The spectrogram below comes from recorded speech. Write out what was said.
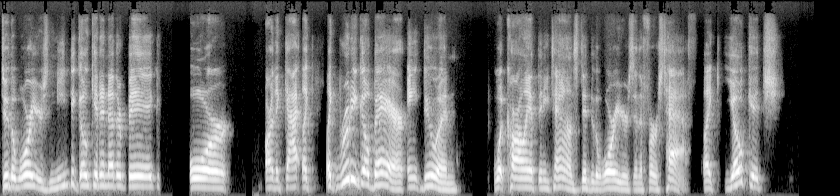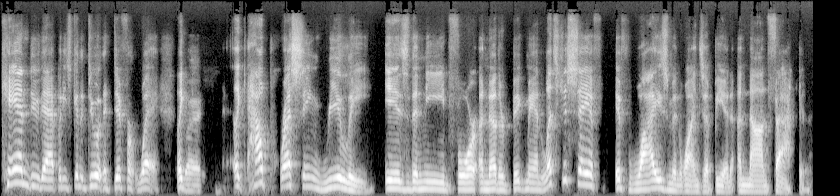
do the Warriors need to go get another big or are the guy like like Rudy Gobert ain't doing what Karl-Anthony Towns did to the Warriors in the first half. Like Jokic can do that, but he's going to do it in a different way. Like right. like how pressing really is the need for another big man? Let's just say if if Wiseman winds up being a non-factor.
